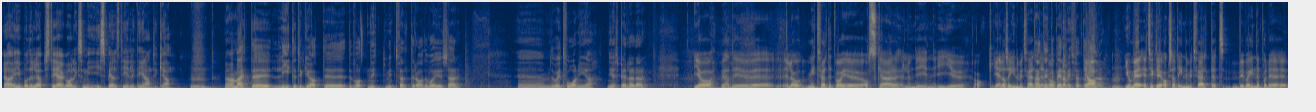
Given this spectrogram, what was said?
ja, i både löpsteg och liksom i, i spelstil lite grann tycker jag. Mm. Men man märkte lite tycker jag att det, det var ett nytt mittfält idag. Det var ju så här. Eh, det var ju två nya, nya spelare där. Ja, vi hade ju... eh, Eller mittfältet var ju Oskar Lundin, IU och... Eller alltså innermittfältet. Jag tänkte och, på hela mittfältet. Ja. Mm. Jo, men jag tyckte också att innermittfältet, vi var inne på det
